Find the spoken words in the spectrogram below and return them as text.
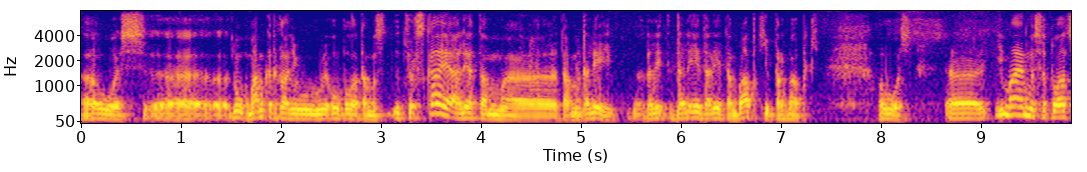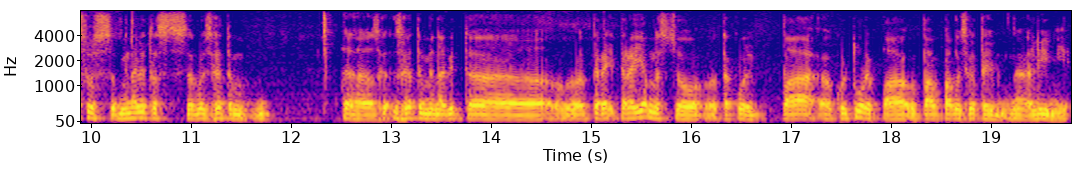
Ось ну мамка такая у яго была там тверская але там там далей далей далей, далей там бабкі пра бабкі ось і маем сітуацыю з менавіта з вось гэтым з, з гэтым менавіта пераемнасцю такой па культуры па, па, па вось гэтай лініі.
